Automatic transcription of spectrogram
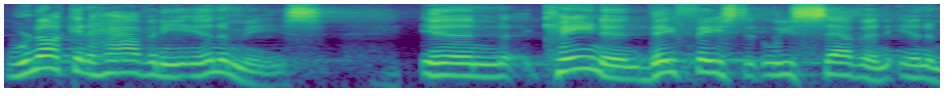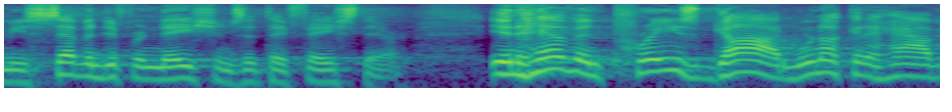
we're not going to have any enemies. In Canaan, they faced at least seven enemies, seven different nations that they faced there. In heaven, praise God, we're not going to have,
